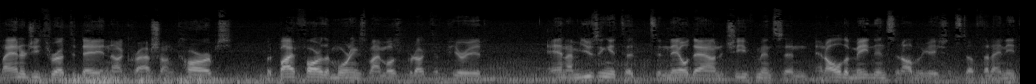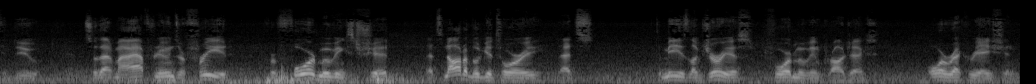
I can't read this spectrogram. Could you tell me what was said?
my energy throughout the day and not crash on carbs. But by far, the morning is my most productive period and I'm using it to, to nail down achievements and, and all the maintenance and obligation stuff that I need to do so that my afternoons are freed for forward moving shit that's not obligatory, that's to me is luxurious, forward moving projects or recreation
